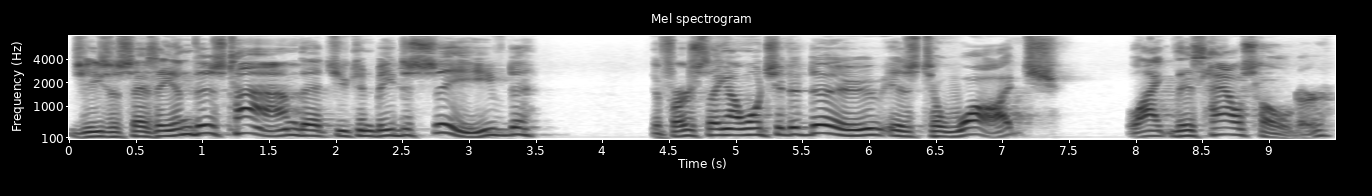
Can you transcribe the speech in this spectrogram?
Jesus says, In this time that you can be deceived, the first thing I want you to do is to watch like this householder.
